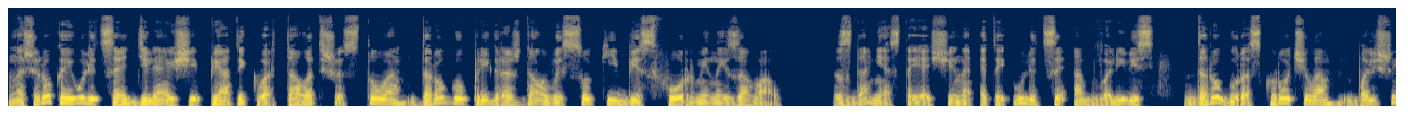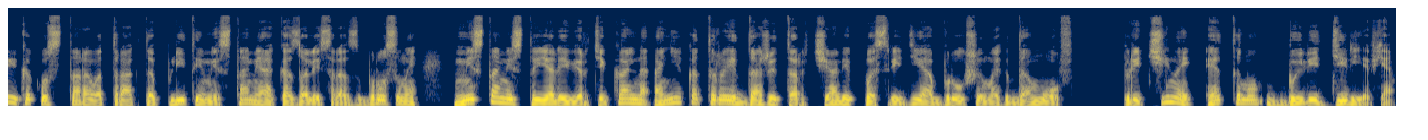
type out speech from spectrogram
На широкой улице, отделяющей пятый квартал от шестого, дорогу преграждал высокий бесформенный завал. Здания, стоящие на этой улице, обвалились, Дорогу раскурочило, большие, как у старого тракта, плиты местами оказались разбросаны, местами стояли вертикально, а некоторые даже торчали посреди обрушенных домов. Причиной этому были деревья.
